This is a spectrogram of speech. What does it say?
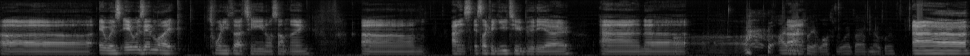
uh it was it was in like 2013 or something um and it's it's like a youtube video and uh Uh, I'm uh, actually at for words. I have no clue. uh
